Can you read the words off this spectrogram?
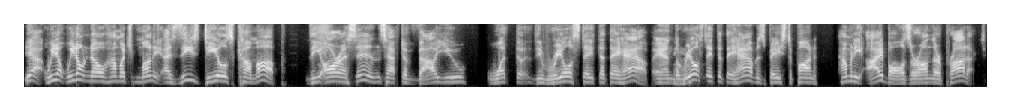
Yeah, we don't we don't know how much money as these deals come up. The RSNs have to value what the, the real estate that they have. And the mm-hmm. real estate that they have is based upon how many eyeballs are on their product.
